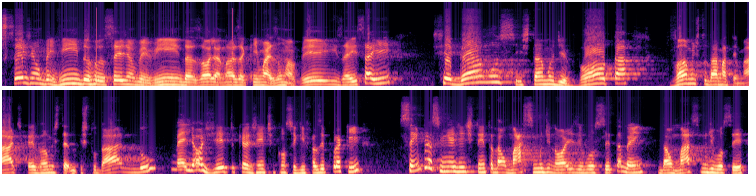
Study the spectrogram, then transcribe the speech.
Sejam bem-vindos, sejam bem-vindas. Olha nós aqui mais uma vez. É isso aí. Chegamos, estamos de volta. Vamos estudar matemática e vamos estudar do melhor jeito que a gente conseguir fazer por aqui. Sempre assim a gente tenta dar o máximo de nós e você também dá o máximo de você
